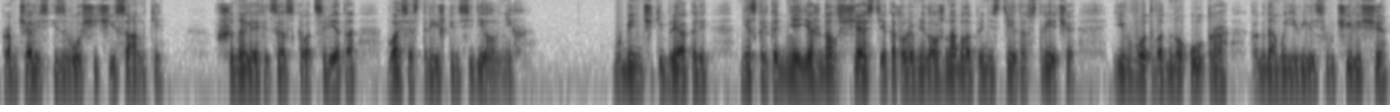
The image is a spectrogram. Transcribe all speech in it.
Промчались извозчичьи санки. В шинели офицерского цвета Вася Стрижкин сидел в них. Бубенчики брякали. Несколько дней я ждал счастья, которое мне должна была принести эта встреча, и вот в одно утро, когда мы явились в училище,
